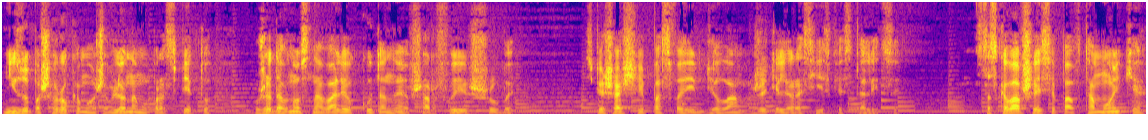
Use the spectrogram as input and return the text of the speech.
Внизу по широкому оживленному проспекту уже давно сновали укутанные в шарфы и шубы, спешащие по своим делам жители российской столицы. Стосковавшиеся по автомойке,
